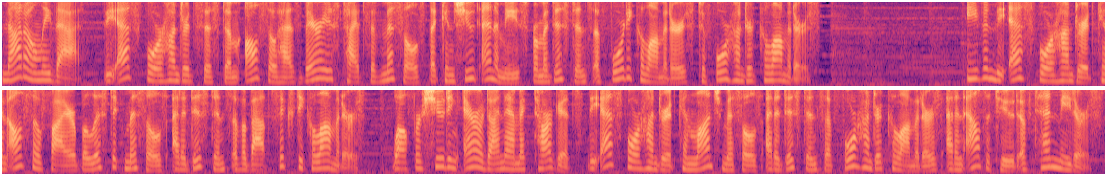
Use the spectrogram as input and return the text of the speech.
Not only that, the S-400 system also has various types of missiles that can shoot enemies from a distance of 40 kilometers to 400 kilometers. Even the S-400 can also fire ballistic missiles at a distance of about 60 kilometers, while for shooting aerodynamic targets, the S-400 can launch missiles at a distance of 400 kilometers at an altitude of 10 meters.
